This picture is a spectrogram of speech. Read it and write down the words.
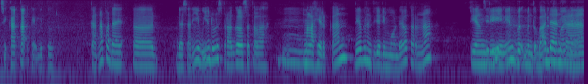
si kakak kayak gitu karena pada eh, dasarnya ibunya dulu struggle setelah Hmm. melahirkan dia berhenti jadi model karena yang Jadi, diinin eh, bentuk bentuk badan, kan badan.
